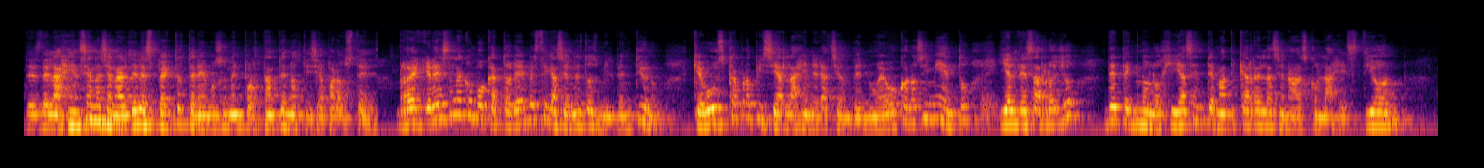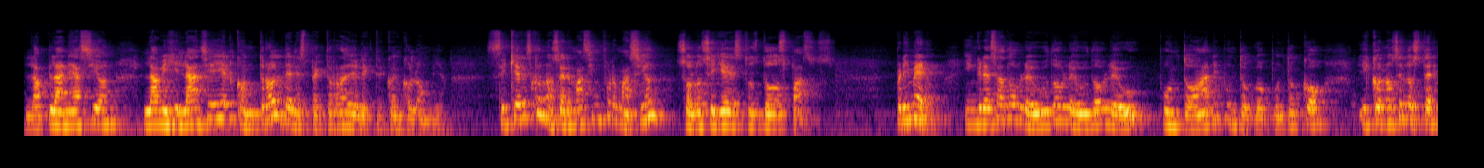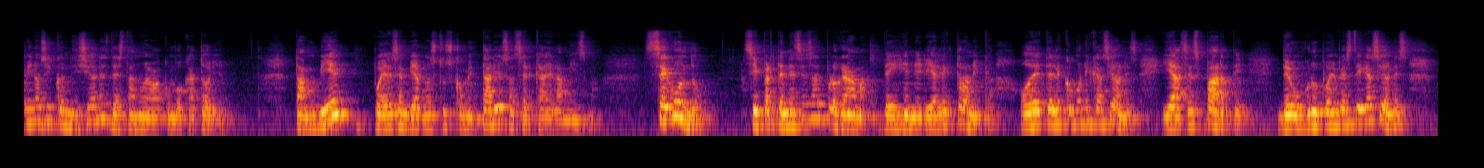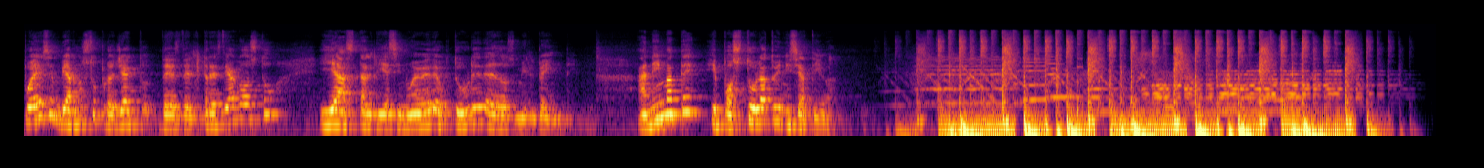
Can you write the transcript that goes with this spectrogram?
Desde la Agencia Nacional del Espectro tenemos una importante noticia para ustedes. Regresa la convocatoria de investigaciones 2021, que busca propiciar la generación de nuevo conocimiento y el desarrollo de tecnologías en temáticas relacionadas con la gestión, la planeación, la vigilancia y el control del espectro radioeléctrico en Colombia. Si quieres conocer más información, solo sigue estos dos pasos. Primero, ingresa a www.ane.gov.co y conoce los términos y condiciones de esta nueva convocatoria. También puedes enviarnos tus comentarios acerca de la misma. Segundo, si perteneces al programa de Ingeniería Electrónica o de Telecomunicaciones y haces parte de un grupo de investigaciones, puedes enviarnos tu proyecto desde el 3 de agosto y hasta el 19 de octubre de 2020. Anímate y postula tu iniciativa.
